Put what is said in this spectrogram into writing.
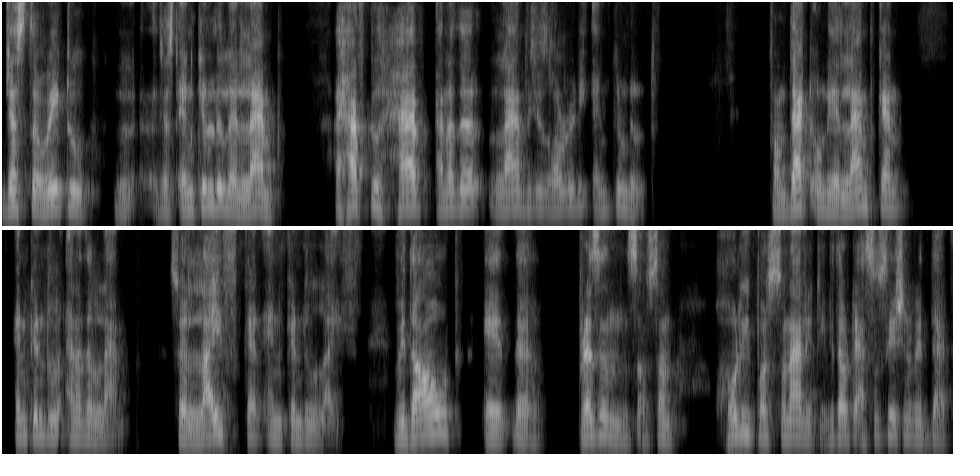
Just the way to just enkindle a lamp, I have to have another lamp which is already enkindled. From that, only a lamp can enkindle another lamp. So a life can enkindle life. Without a, the presence of some holy personality, without association with that,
